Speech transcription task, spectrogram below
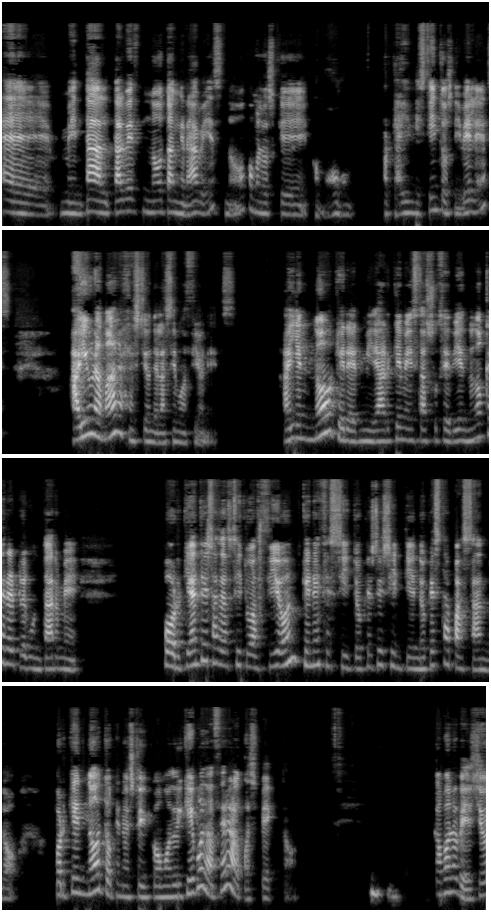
eh, mental, tal vez no tan graves, ¿no? Como los que, como, porque hay distintos niveles, hay una mala gestión de las emociones. Hay el no querer mirar qué me está sucediendo, no querer preguntarme por qué ante esa situación, qué necesito, qué estoy sintiendo, qué está pasando, por qué noto que no estoy cómodo y qué puedo hacer al respecto. ¿Cómo lo ves? Yo,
